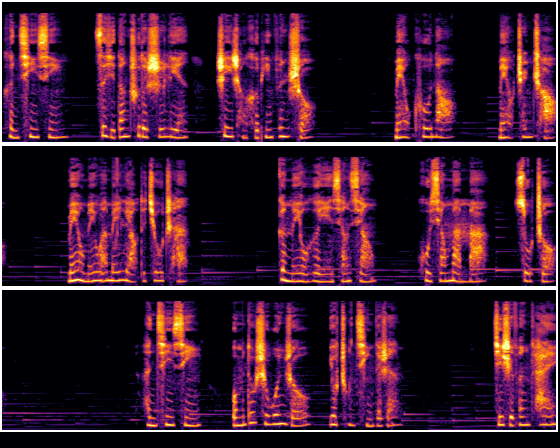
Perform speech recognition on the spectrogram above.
很庆幸自己当初的失恋是一场和平分手，没有哭闹，没有争吵，没有没完没了的纠缠，更没有恶言相向，互相谩骂、诅咒。很庆幸，我们都是温柔又重情的人。即使分开，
